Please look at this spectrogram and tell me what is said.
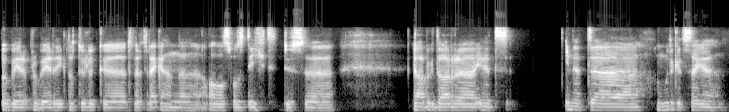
probeer, probeerde ik natuurlijk te vertrekken en alles was dicht. Dus ja, heb ik daar in het, in het hoe moet ik het zeggen,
